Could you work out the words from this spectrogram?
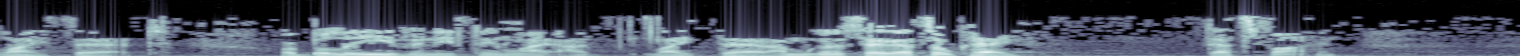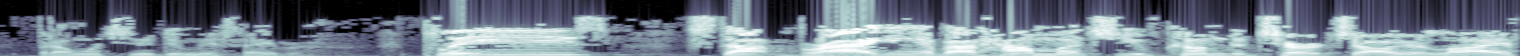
like that or believe anything like, like that, I'm going to say that's okay. That's fine. But I want you to do me a favor. Please stop bragging about how much you've come to church all your life.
